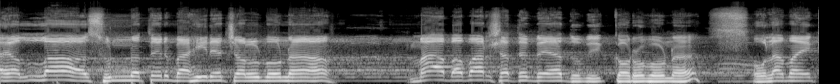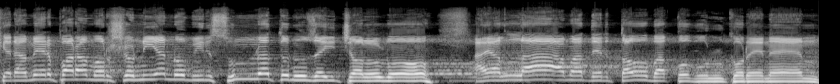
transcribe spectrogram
আয় আল্লাহ, সুন্নতের বাহিরে চলবো না। মা বাবার সাথে বেয়াদুবি করব না। ওলামায়ে কেরামের পরামর্শ নিয়ে নবীর সুন্নাত অনুযায়ী চলব। আয় আল্লাহ, আমাদের তওবা কবুল করে নেন।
